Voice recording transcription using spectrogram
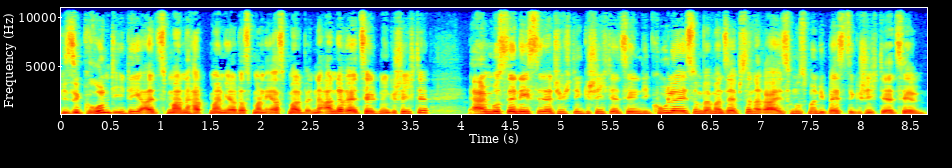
diese Grundidee als Mann hat man ja, dass man erstmal, eine andere erzählt eine Geschichte, dann muss der nächste natürlich eine Geschichte erzählen, die cooler ist und wenn man selbst in der Reihe ist, muss man die beste Geschichte erzählen.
